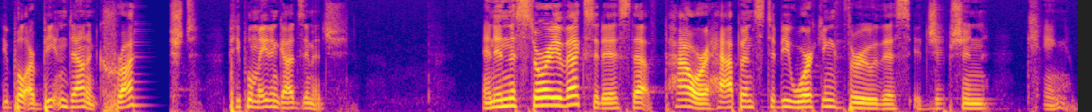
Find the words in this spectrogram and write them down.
people are beaten down and crushed, people made in God's image. And in the story of Exodus, that power happens to be working through this Egyptian king.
